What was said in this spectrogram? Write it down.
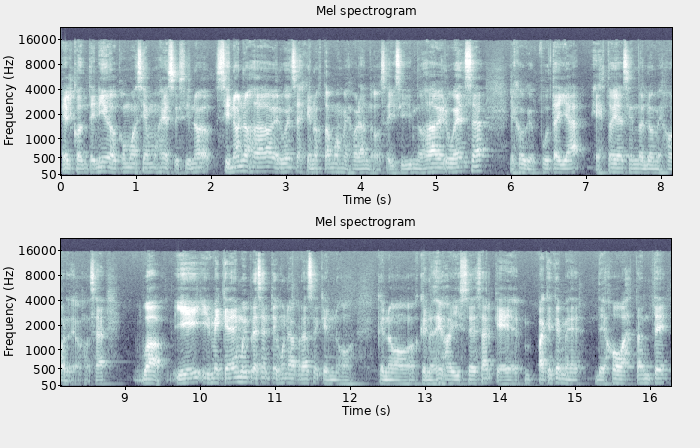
el contenido, cómo hacíamos eso, y si no, si no nos daba vergüenza es que no estamos mejorando, o sea, y si nos da vergüenza es como que puta ya estoy haciendo lo mejor, digamos. o sea, wow, y, y, me quedé muy presente en una frase que, no, que, no, que nos dijo ahí César, que para qué que me dejó bastante,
